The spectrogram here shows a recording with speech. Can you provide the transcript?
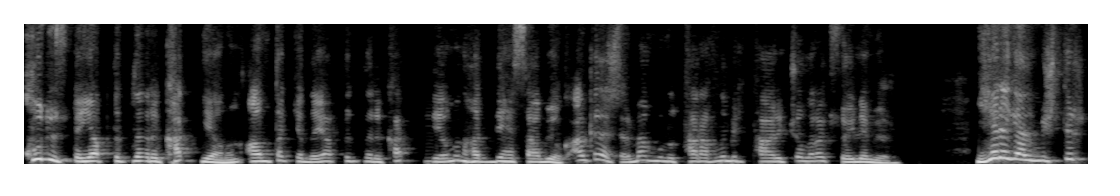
Kudüs'te yaptıkları katliamın, Antakya'da yaptıkları katliamın haddi hesabı yok. Arkadaşlar ben bunu taraflı bir tarihçi olarak söylemiyorum. Yere gelmiştir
